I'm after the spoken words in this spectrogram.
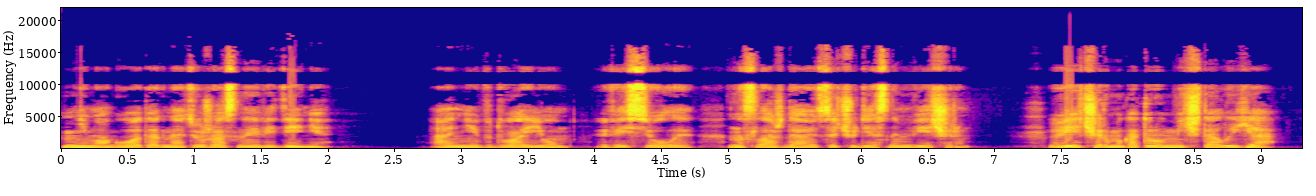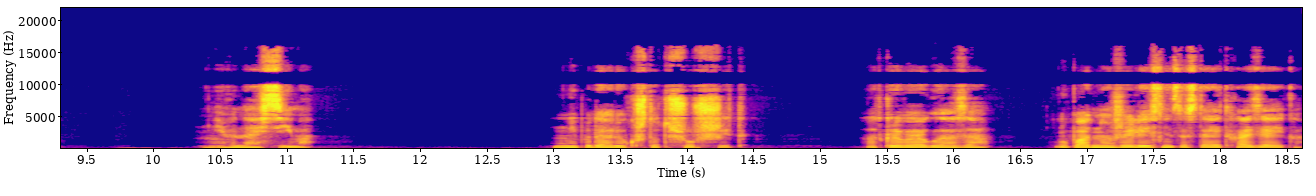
Не могу отогнать ужасное видение. Они вдвоем, веселые, наслаждаются чудесным вечером. Вечером, о котором мечтал и я. Невыносимо. Неподалеку что-то шуршит. Открываю глаза. У подножия лестницы стоит хозяйка.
